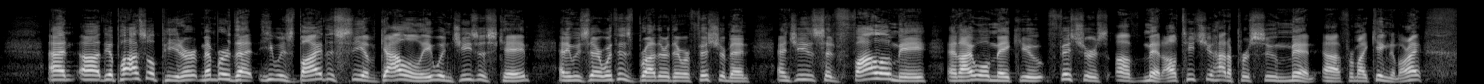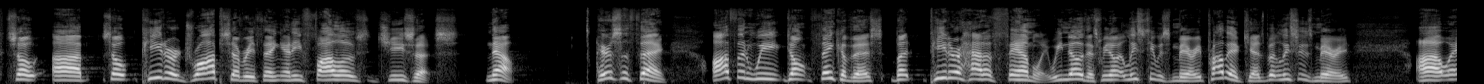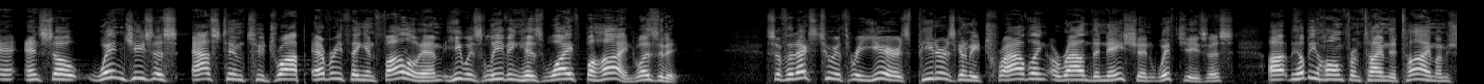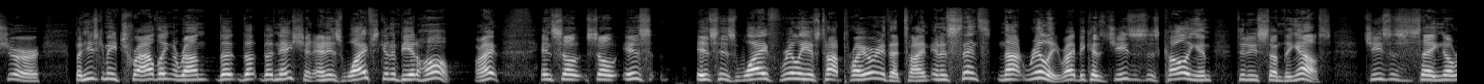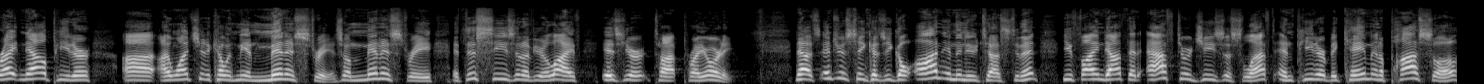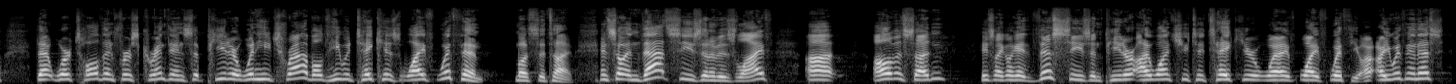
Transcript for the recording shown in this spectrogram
And uh, the Apostle Peter, remember that he was by the Sea of Galilee when Jesus came, and he was there with his brother. They were fishermen. And Jesus said, Follow me, and I will make you fishers of men. I'll teach you how to pursue men uh, for my kingdom, all right? So, uh, so Peter drops everything and he follows Jesus. Now, here's the thing. Often we don't think of this, but Peter had a family. We know this. We know at least he was married, probably had kids, but at least he was married. Uh, and so when Jesus asked him to drop everything and follow him, he was leaving his wife behind, wasn't he? So for the next two or three years, Peter is going to be traveling around the nation with Jesus. Uh, he'll be home from time to time, I'm sure, but he's going to be traveling around the, the, the nation, and his wife's going to be at home. All right? And so, so is is his wife really his top priority at that time? In a sense, not really, right? Because Jesus is calling him to do something else. Jesus is saying, No, right now, Peter, uh, I want you to come with me in ministry. And so, ministry at this season of your life is your top priority. Now, it's interesting because you go on in the New Testament, you find out that after Jesus left and Peter became an apostle, that we're told in 1 Corinthians that Peter, when he traveled, he would take his wife with him most of the time. And so, in that season of his life, uh, all of a sudden, he's like, okay, this season, Peter, I want you to take your wife, with you. Are, are you with me in this?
